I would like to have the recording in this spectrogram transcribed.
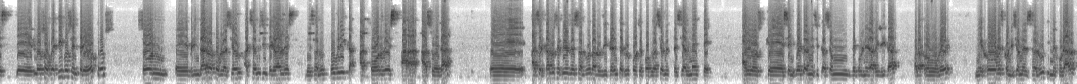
este, los objetivos, entre otros, son eh, brindar a la población acciones integrales de salud pública acordes a, su edad, eh, acercar los servicios de salud a los diferentes grupos de población, especialmente a los que se encuentran en situación de vulnerabilidad, para promover mejores condiciones de salud y mejorar,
